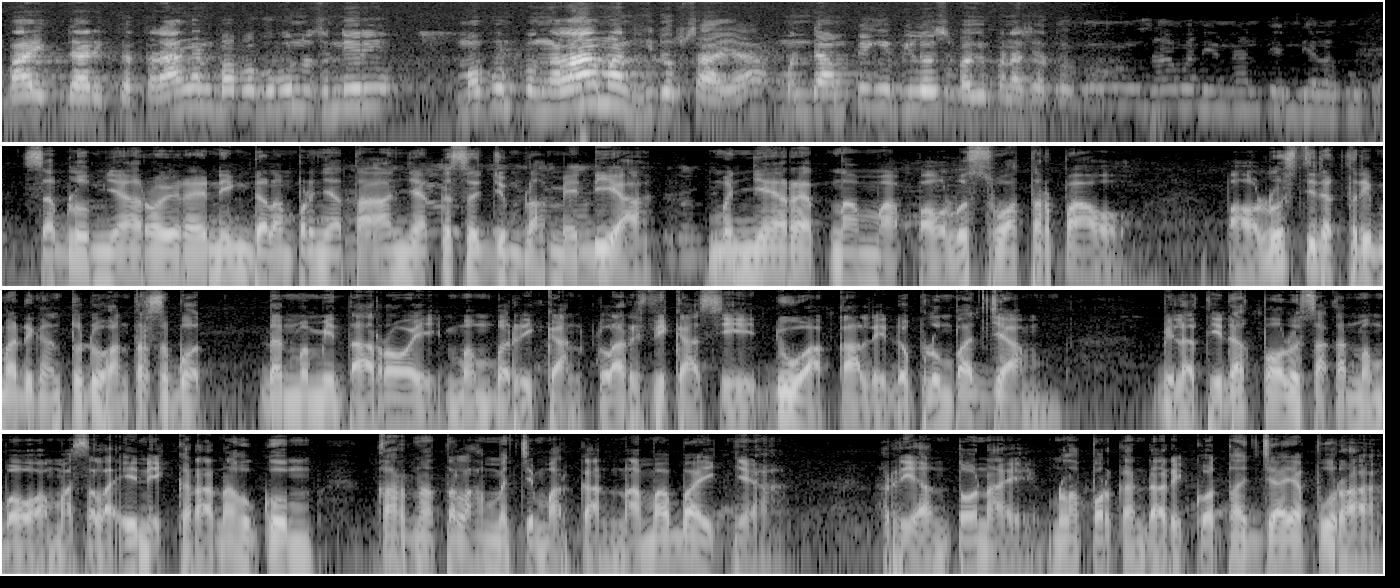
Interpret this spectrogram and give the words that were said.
baik dari keterangan Bapak Gubernur sendiri maupun pengalaman hidup saya mendampingi beliau sebagai penasihat hukum. Sebelumnya Roy Rening dalam pernyataannya ke sejumlah media menyeret nama Paulus Waterpau. Paulus tidak terima dengan tuduhan tersebut dan meminta Roy memberikan klarifikasi dua kali 24 jam. Bila tidak, Paulus akan membawa masalah ini ke ranah hukum karena telah mencemarkan nama baiknya. Rian Tonai melaporkan dari kota Jayapura,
